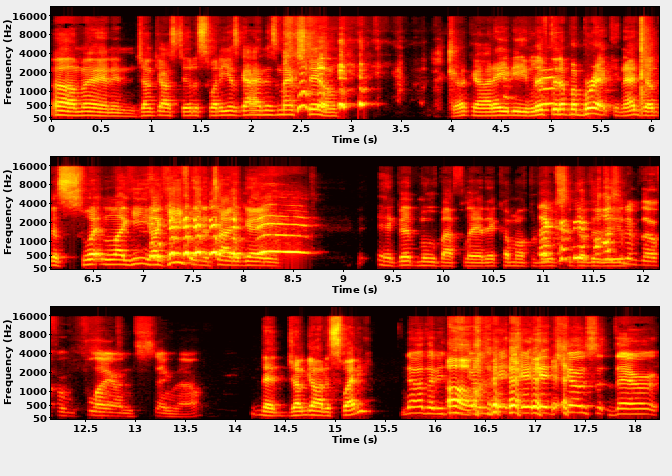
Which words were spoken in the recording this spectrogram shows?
oh man, and Junkyard still the sweatiest guy in this match. Still, Junkyard AD lifted up a brick, and that Joker's sweating like he like he in the title game. And good move by Flair. They come off the That ropes could be a positive though for Flair and Sting though. That Junkyard is sweaty. No, that it, Oh. shows, it, it, it shows they're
